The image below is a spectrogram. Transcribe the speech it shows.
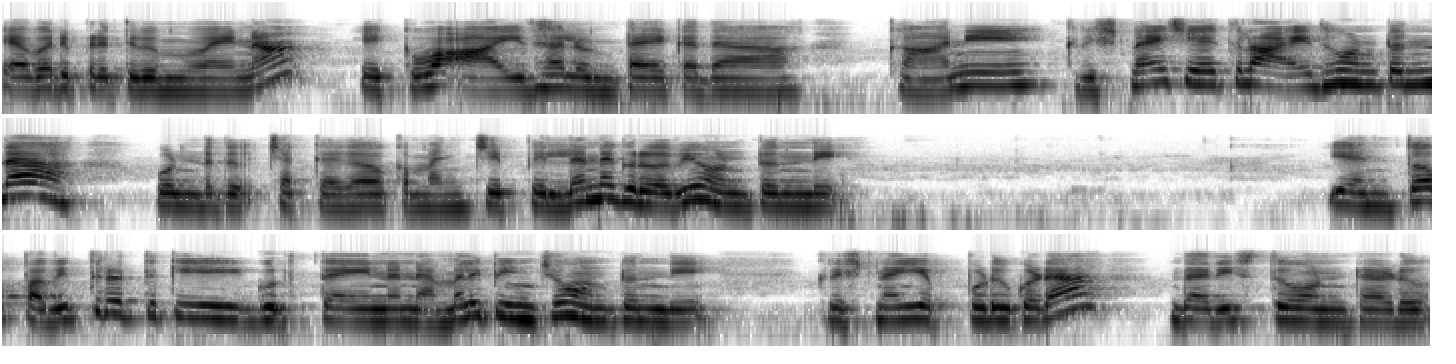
ఎవరి ప్రతిబింబమైనా ఎక్కువ ఆయుధాలు ఉంటాయి కదా. కానీ కృష్ణయ్య చేతిలో ఆయుధం ఉంటుందా? ఉండదు. చక్కగా ఒక మంచి పిల్లని గ్రోవి ఉంటుంది. ఎంతో పవిత్రతకి గుర్తైన నెమలి పించు ఉంటుంది. కృష్ణయ్య ఎప్పుడు కూడా ధరిస్తూ ఉంటాడు.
